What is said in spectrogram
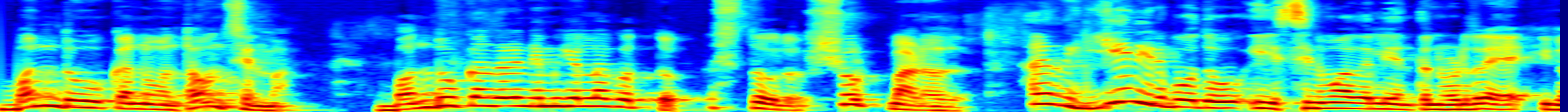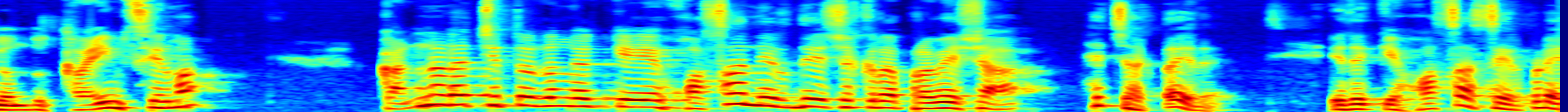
ಬಂದೂಕ್ ಅನ್ನುವಂಥ ಒಂದು ಸಿನಿಮಾ. ಬಂದೂಕ್ ಅಂದರೆ ನಿಮಗೆಲ್ಲ ಗೊತ್ತು, ಸ್ತೂಲು, ಶೂಟ್ ಮಾಡೋದು. ಹಾಗಾದ್ರೆ ಏನಿರ್ಬೋದು ಈ ಸಿನಿಮಾದಲ್ಲಿ ಅಂತ ನೋಡಿದ್ರೆ ಇದೊಂದು ಕ್ರೈಮ್ ಸಿನಿಮಾ. ಕನ್ನಡ ಚಿತ್ರರಂಗಕ್ಕೆ ಹೊಸ ನಿರ್ದೇಶಕರ ಪ್ರವೇಶ ಹೆಚ್ಚಾಗ್ತಾ ಇದೆ. ಇದಕ್ಕೆ ಹೊಸ ಸೇರ್ಪಡೆ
